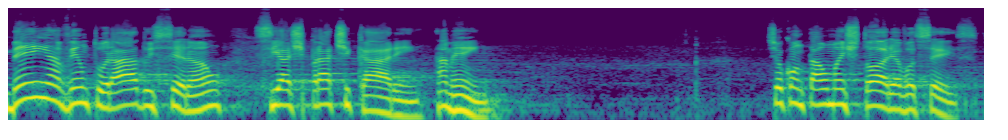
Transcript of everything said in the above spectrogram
bem-aventurados serão se as praticarem. Amém. Deixa eu contar uma história a vocês.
